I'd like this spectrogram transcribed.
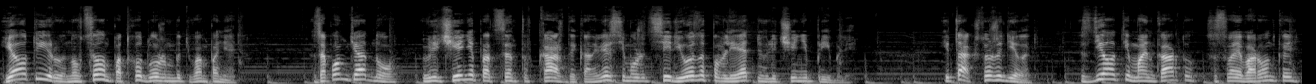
Я утрирую, но в целом подход должен быть вам понятен. Запомните одно – увеличение процентов каждой конверсии может серьезно повлиять на увеличение прибыли. Итак, что же делать? Сделайте майн-карту со своей воронкой,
